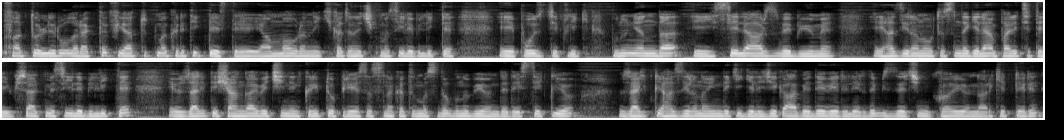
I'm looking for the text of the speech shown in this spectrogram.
faktörleri olarak da fiyat tutma kritik desteği, yanma oranı iki katına çıkması ile birlikte e, pozitiflik, bunun yanında e, hisseli arz ve büyüme, e, Haziran ortasında gelen paritete yükseltmesi ile birlikte e, özellikle Şangay ve Çin'in kripto piyasasına katılması da bunu bir yönde destekliyor. Özellikle Haziran ayındaki gelecek ABD verileri de bizler için yukarı yönlü hareketlerin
